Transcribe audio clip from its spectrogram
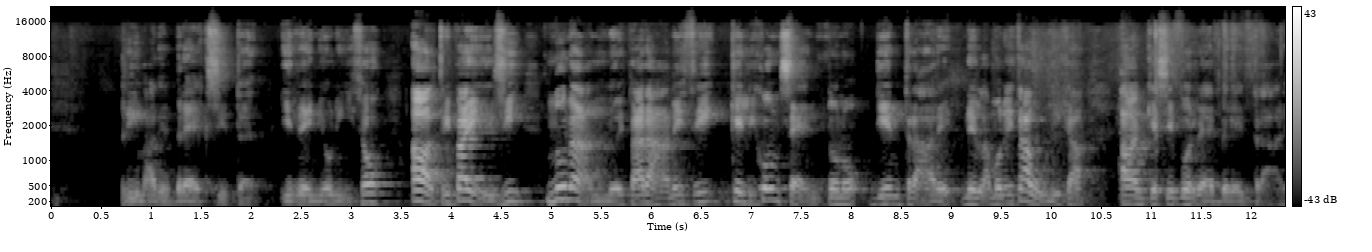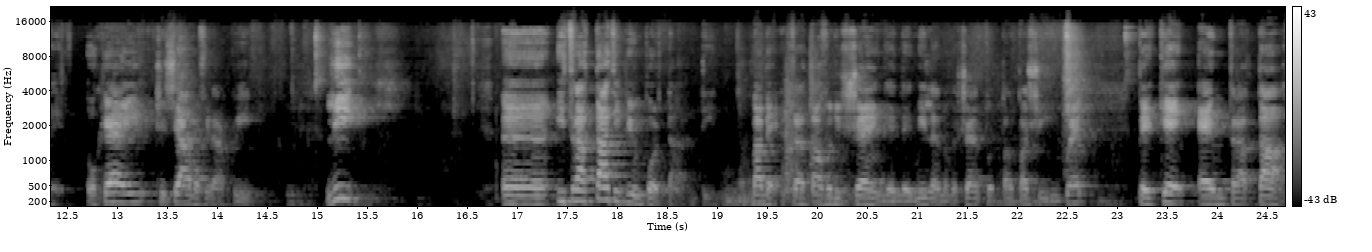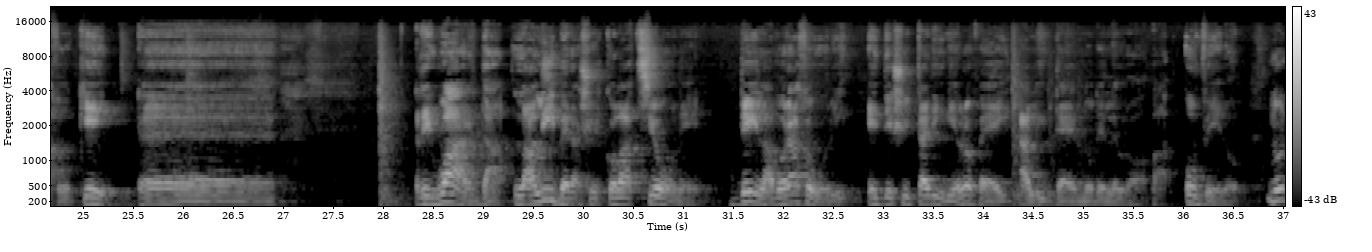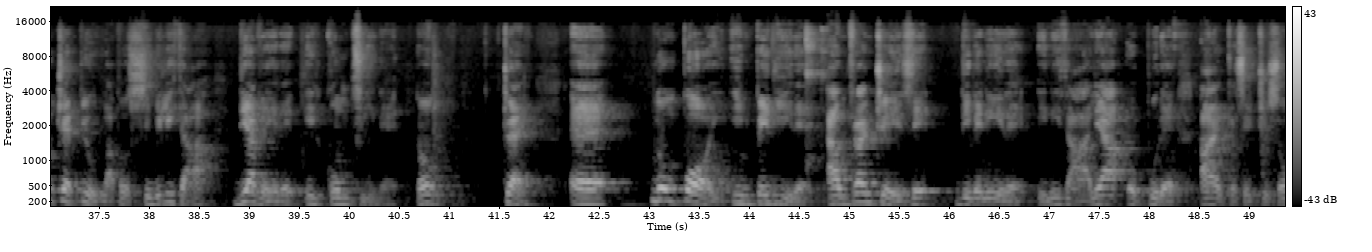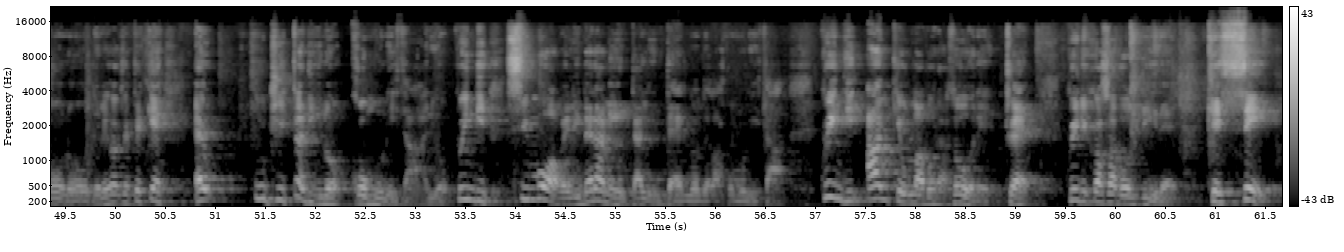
prima del Brexit il Regno Unito, altri paesi non hanno i parametri che gli consentono di entrare nella moneta unica anche se vorrebbero entrare. Ok? Ci siamo fino a qui. Lì eh, i trattati più importanti. Vabbè, il trattato di Schengen del 1985 perché è un trattato che eh, riguarda la libera circolazione dei lavoratori e dei cittadini europei all'interno dell'Europa, ovvero non c'è più la possibilità di avere il confine, no? Cioè eh, non puoi impedire a un francese di venire in Italia oppure anche se ci sono delle cose perché è un cittadino comunitario, quindi si muove liberamente all'interno della comunità. Quindi anche un lavoratore, cioè, quindi cosa vuol dire? Che se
